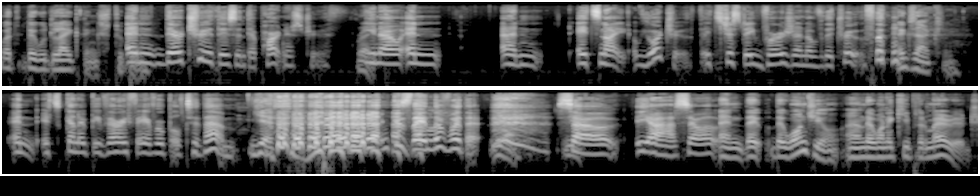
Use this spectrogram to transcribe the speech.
But they would like things to be. and their truth isn't their partner's truth Right. you know and and it's not your truth it's just a version of the truth exactly. And it's going to be very favorable to them Yes. because they live with it yeah. so yeah, so And they, they want you and they want to keep their marriage.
